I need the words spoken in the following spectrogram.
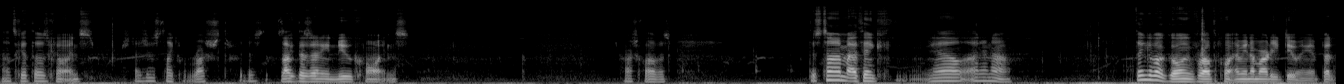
Let's get those coins. Should I just, like, rush through this? It's like there's any new coins. Crush Clovis. This time, I think, well, I don't know. Think about going for all the coins. I mean, I'm already doing it, but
